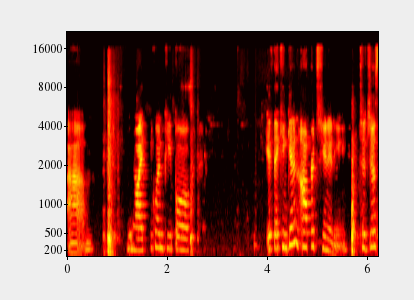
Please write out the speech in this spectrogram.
um, you know, I think when people if they can get an opportunity to just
